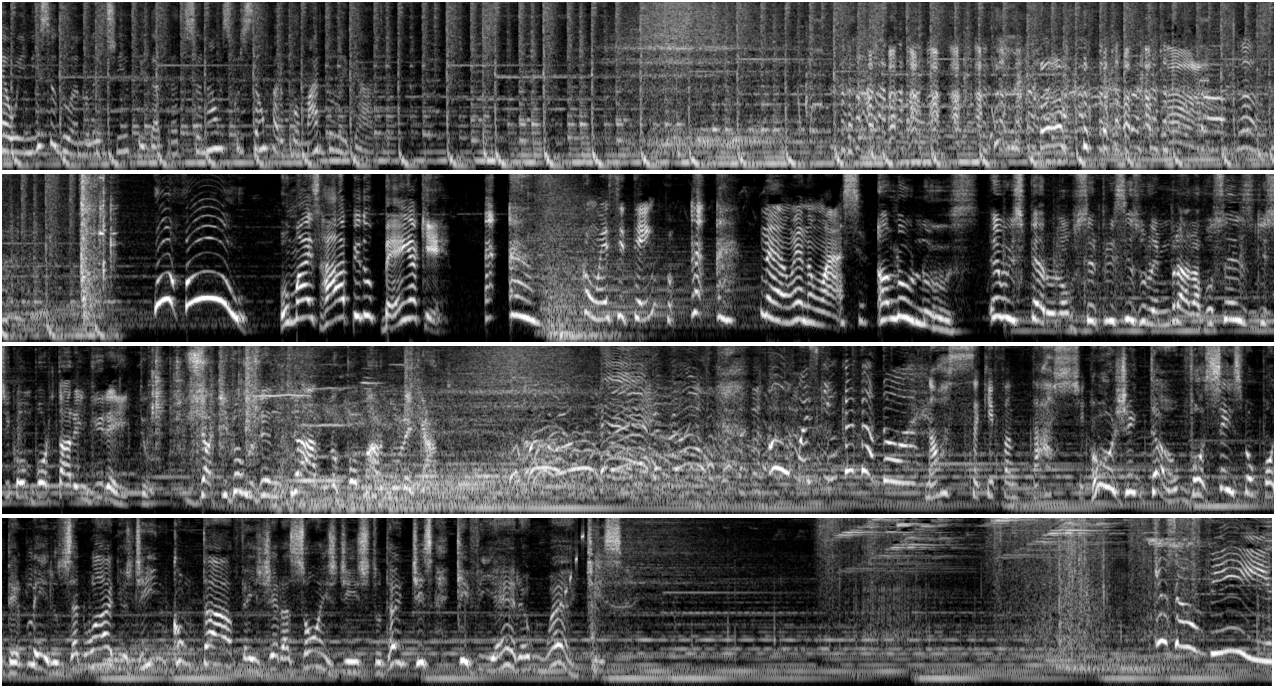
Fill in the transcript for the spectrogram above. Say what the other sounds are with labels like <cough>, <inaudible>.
É o início do ano letivo e da tradicional excursão para o Pomar do Legado. Uhul! O mais rápido, bem aqui. Com esse tempo? Não, eu não acho. Alunos, eu espero não ser preciso lembrar a vocês de se comportarem direito, já que vamos entrar no pomar do legado. Oh, mas que encantador! Nossa, que fantástico! Hoje, então, vocês vão poder ler os anuários de incontáveis gerações de estudantes que vieram antes.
